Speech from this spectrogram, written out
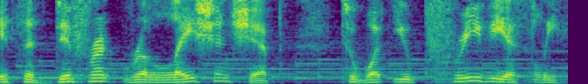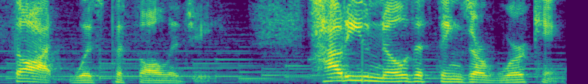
It's a different relationship to what you previously thought was pathology. How do you know that things are working?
